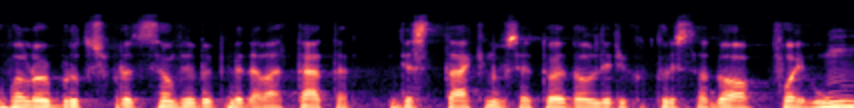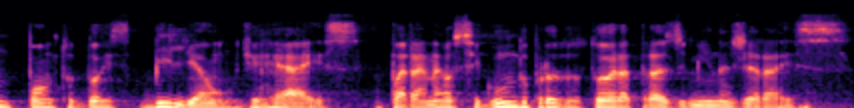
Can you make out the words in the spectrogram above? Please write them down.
o valor bruto de produção VBP da batata, destaque no setor da olericultura estadual, foi 1,2 bilhão de reais. O Paraná é o segundo produtor atrás de Minas Gerais.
